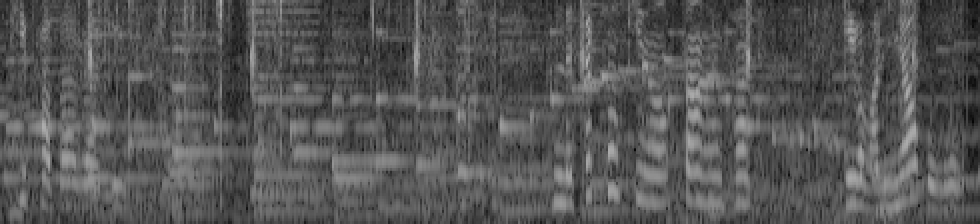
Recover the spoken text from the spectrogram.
키 받아가기 근데 세콘키는 없다는 사실. 이거 맞냐고.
